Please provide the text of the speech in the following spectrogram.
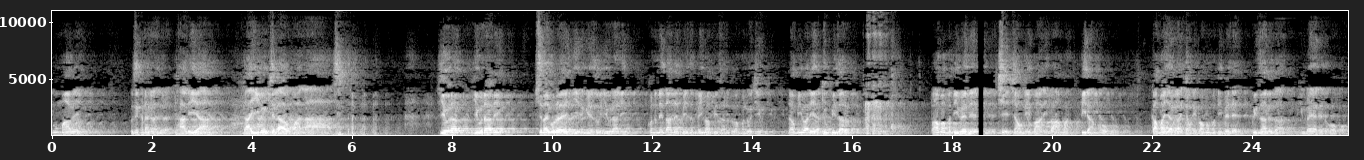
အိုးမှာပဲဦးစင်းခဏခဏပြောတာဒါလေးကဒါကြီးလို့ဖြစ်လာအောင်မလားယူရယူရလေးရှင်လိုက်ဘုရားရဲ့ကြီးအငယ်ဆုံးယူရလေးခုနှစ်နှစ်သားနဲ့မိမိမပေးစားတော့သူကမလိုချင်ဘူး။နောက်မိဘတွေအထူးပေးစားတော့ ဘာမှမသိပဲနဲ့အချစ်အကြောင်းတွေဘာတွေဘာမှသိတာမဟုတ်ဘူး။ကာမရာဂအကြောင်းတွေဘာမှမသိပဲနဲ့ပေးစားလို့သာယူလိုက်ရတဲ့သဘောပေါ့။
